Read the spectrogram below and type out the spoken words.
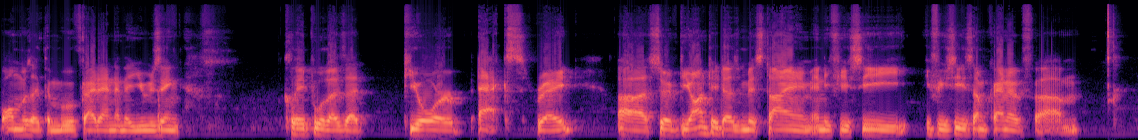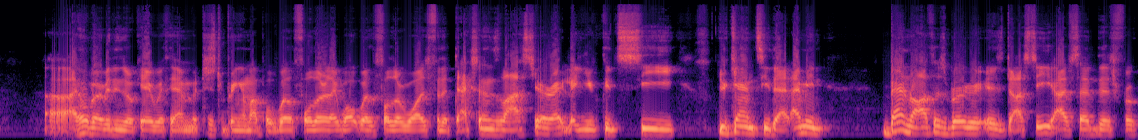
almost like the move tight end, and they're using Claypool as that pure X, right? Uh, so if Diontae does miss time, and if you see if you see some kind of um, uh, I hope everything's okay with him, but just to bring him up a Will Fuller, like what Will Fuller was for the Texans last year, right? Like you could see, you can see that. I mean, Ben Roethlisberger is dusty. I've said this for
